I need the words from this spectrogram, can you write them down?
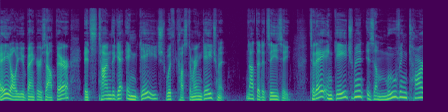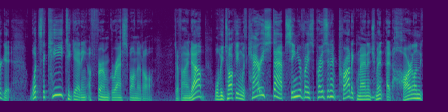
Hey, all you bankers out there, it's time to get engaged with customer engagement. Not that it's easy. Today, engagement is a moving target. What's the key to getting a firm grasp on it all? To find out, we'll be talking with Carrie Stapp, Senior Vice President, Product Management at Harland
